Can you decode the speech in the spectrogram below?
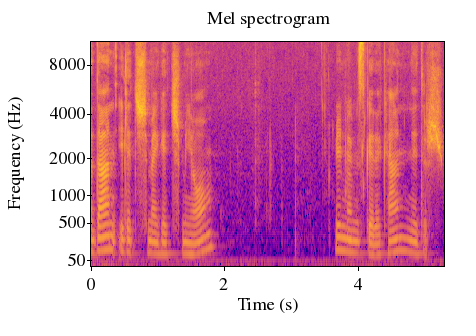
Neden iletişime geçmiyor? Bilmemiz gereken nedir?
